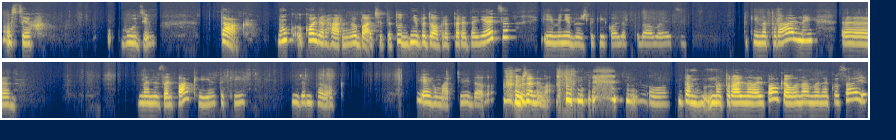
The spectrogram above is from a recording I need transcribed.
ось цих гудзів. Так, ну колір гарний, ви бачите, тут ніби добре передається, і мені дуже такий колір подобається. Такий натуральний. Е, в мене з альпаки є такий джемперок. Я його Марті віддала, вже нема. О, там натуральна альпака, вона мене кусає,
